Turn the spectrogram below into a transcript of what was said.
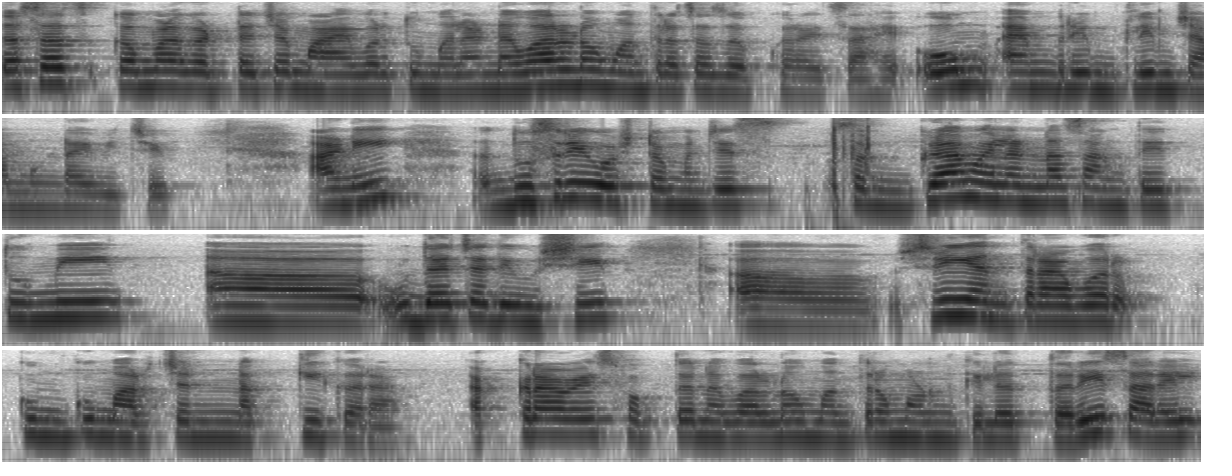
तसंच कमळगट्टाच्या माळेवर तुम्हाला नवार्णव मंत्राचा जप करायचा आहे. ओम एम ह्रीम क्लीम चामुंडाई विचे आणि दुसरी गोष्ट म्हणजे सगळ्या महिलांना सांगते तुम्ही उद्याच्या दिवशी श्रीयंत्रावर कुंकुमार्चन नक्की करा. अकरा वेळेस फक्त नवार्णव मंत्र म्हणून केलं तरी चालेल.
